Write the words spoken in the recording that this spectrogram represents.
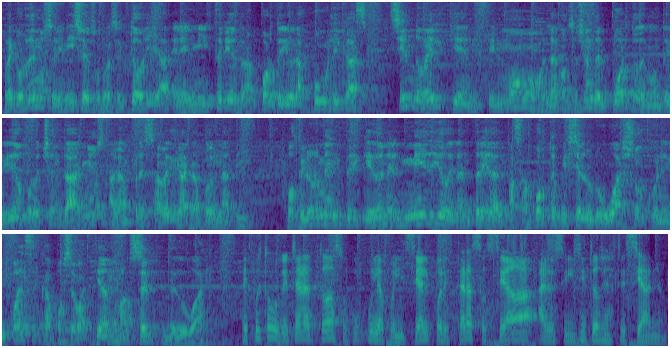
Recordemos el inicio de su trayectoria en el Ministerio de Transporte y Obras Públicas, siendo él quien firmó la concesión del puerto de Montevideo por 80 años a la empresa belga Catón Nati. Posteriormente quedó en el medio de la entrega del pasaporte oficial uruguayo con el cual se escapó Sebastián Marcet de Dubái. Después tuvo que echar a toda su cúpula policial por estar asociada a los ilícitos de Astesiano.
